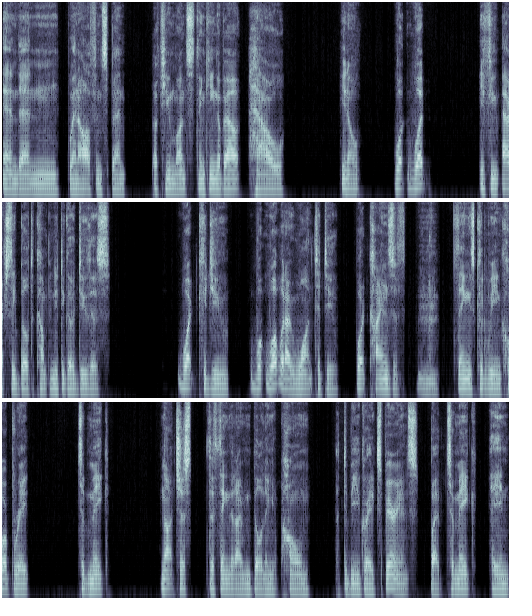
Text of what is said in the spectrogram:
and then went off and spent a few months thinking about how, you know, what, what, if you actually built a company to go do this, what could you, what, what would I want to do? What kinds of mm-hmm. things could we incorporate to make not just the thing that I'm building at home to be a great experience, but to make a,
